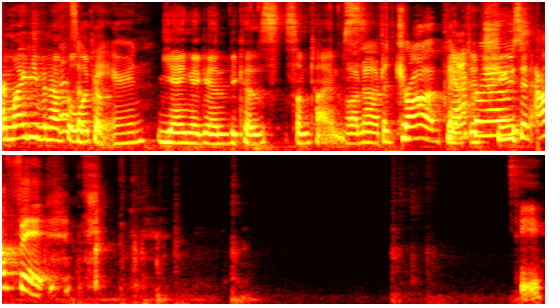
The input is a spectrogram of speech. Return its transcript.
I might even have That's to look okay, up Aaron. Yang again because sometimes Oh no, to draw a you have background. to choose an outfit. see.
